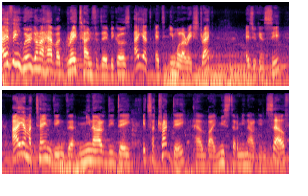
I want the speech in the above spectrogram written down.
I think we're gonna have a great time today because I am at Imola racetrack. As you can see, I am attending the Minardi Day. It's a track day held by Mr. Minardi himself,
